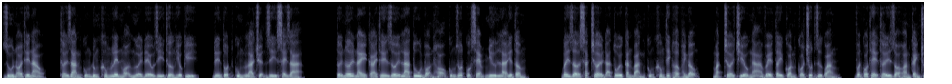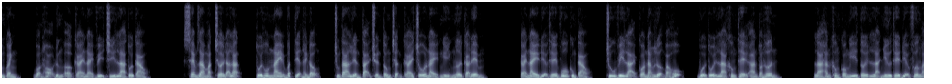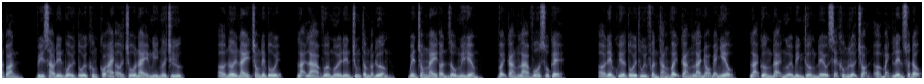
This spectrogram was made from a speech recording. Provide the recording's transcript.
Dù nói thế nào, thời gian cũng đúng không lên mọi người đều dị thường hiếu kỳ, đến tột cùng là chuyện gì xảy ra? Tới nơi này cái thế giới la tu bọn họ cũng rốt cuộc xem như là yên tâm bây giờ sắc trời đã tối căn bản cũng không thích hợp hành động, mặt trời chiều ngã về tây còn có chút dư quang, vẫn có thể thấy rõ hoàn cảnh chung quanh, bọn họ đứng ở cái này vị trí là tối cao. Xem ra mặt trời đã lặn, tối hôm nay bất tiện hành động, chúng ta liền tại truyền tống trận cái chỗ này nghỉ ngơi cả đêm. Cái này địa thế vô cùng cao, chu vi lại có năng lượng bảo hộ, buổi tối là không thể an toàn hơn. Là hắn không có nghĩ tới là như thế địa phương an toàn, vì sao đến buổi tối không có ai ở chỗ này nghỉ ngơi chứ? Ở nơi này trong đêm tối, lại là vừa mới đến trung tâm đoạn đường, bên trong này ẩn giấu nguy hiểm, vậy càng là vô số kể ở đêm khuya tối thui phần thắng vậy càng là nhỏ bé nhiều, lại cường đại người bình thường đều sẽ không lựa chọn ở mạnh lên xuất động.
